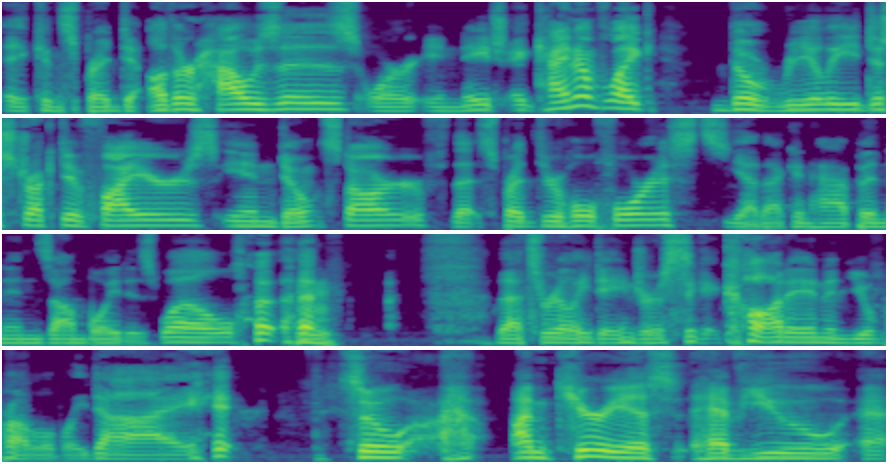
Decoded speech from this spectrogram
It can spread to other houses or in nature. It kind of like the really destructive fires in Don't Starve that spread through whole forests. Yeah, that can happen in Zomboid as well. Hmm. That's really dangerous to get caught in, and you'll probably die. So I'm curious, have you, uh,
